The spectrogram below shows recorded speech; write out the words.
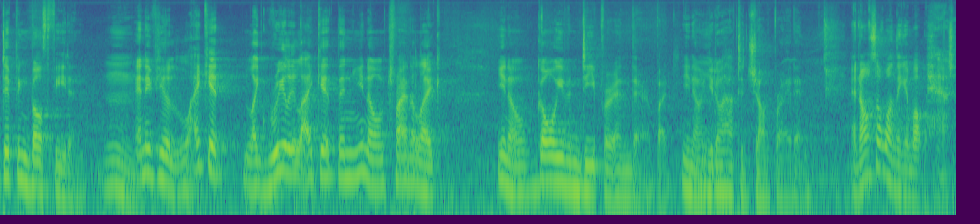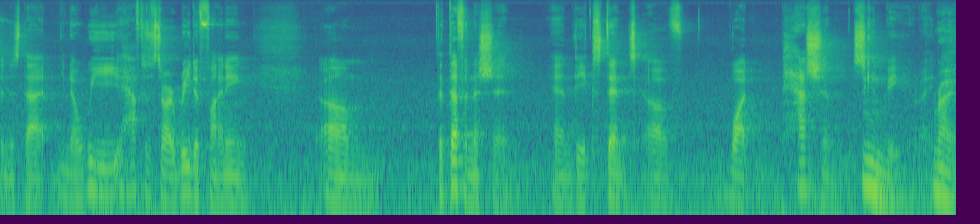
dipping both feet in. Mm. And if you like it, like really like it, then you know, try to like, you know, go even deeper in there. But you know, you Mm. don't have to jump right in. And also, one thing about passion is that you know we have to start redefining um, the definition and the extent of what passions can Mm, be. Right. Right.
